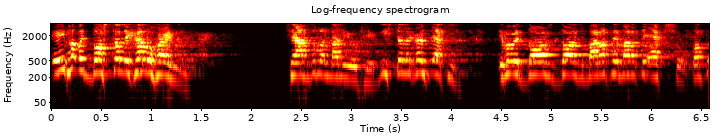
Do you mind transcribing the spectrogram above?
এইভাবে দশটা লেখালো হয়নি। সে আবদুল্লাহ নামে ওঠে। বিশটা লেখা হয়েছে একই। এভাবে দশ দশ বাড়াতে বাড়াতে একশো। কত?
